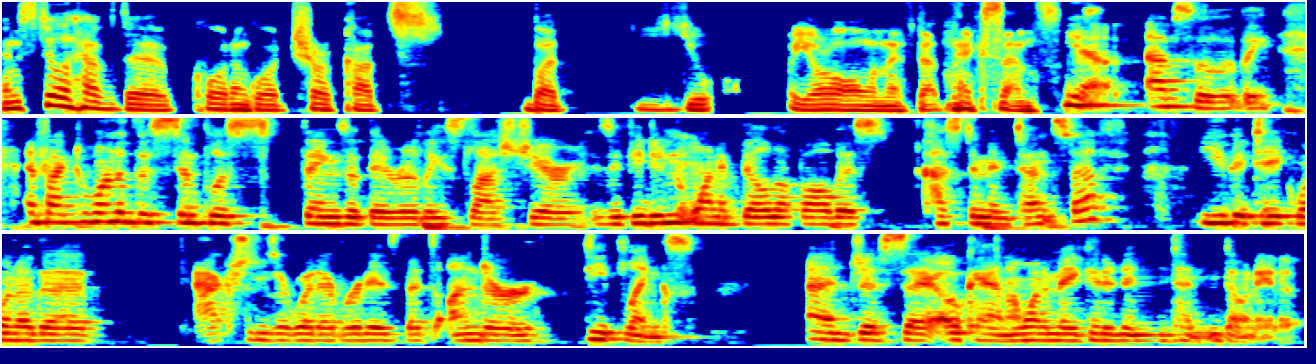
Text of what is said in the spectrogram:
and still have the quote unquote shortcuts but you your own if that makes sense. Yeah, absolutely. In fact, one of the simplest things that they released last year is if you didn't want to build up all this custom intent stuff, you could take one of the actions or whatever it is that's under deep links and just say, okay, and I want to make it an intent and donate it.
